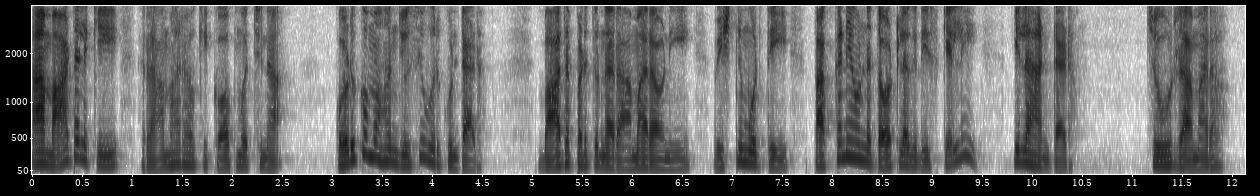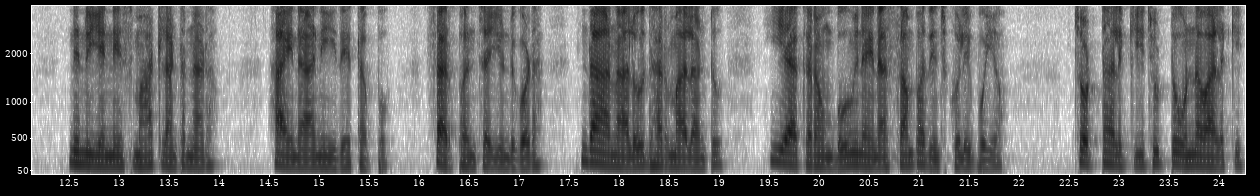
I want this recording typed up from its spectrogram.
ఆ మాటలకి రామారావుకి కోపమొచ్చినా కొడుకు మొహం చూసి ఊరుకుంటాడు. బాధపడుతున్న రామారావుని విష్ణుమూర్తి పక్కనే ఉన్న తోటలోకి తీసుకెళ్ళి ఇలా అంటాడు. చూడు రామారావు నిన్ను ఎన్నేసి మాటలు అంటున్నాడు. అయినా ఇదే తప్పు. సర్పంచ్ అయ్యుండి కూడా దానాలు ధర్మాలంటూ ఈ ఎకరం భూమినైనా సంపాదించుకోలేకపోయావు. చుట్టాలకి చుట్టూ ఉన్న వాళ్ళకి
